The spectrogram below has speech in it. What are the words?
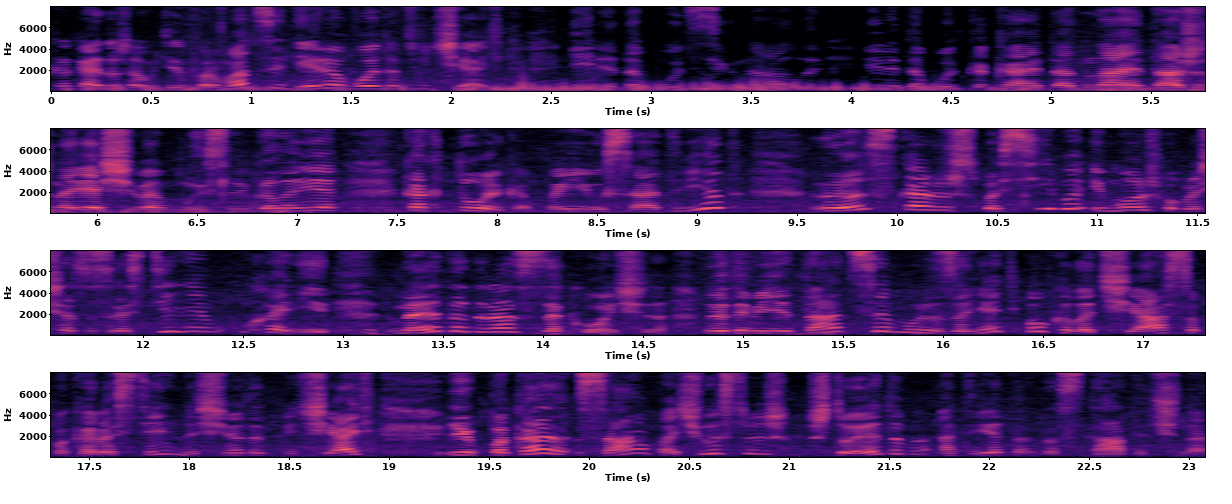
какая должна быть информация, дерево будет отвечать. Или это будут сигналы, или это будет какая-то одна и та же навязчивая мысль в голове. Как только появился ответ, э, скажешь спасибо и можешь попрощаться с растением, уходи. На этот раз закончено. Но эта медитация может занять около часа, пока растение начнет отвечать, и пока сам почувствуешь, что этого ответа достаточно.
